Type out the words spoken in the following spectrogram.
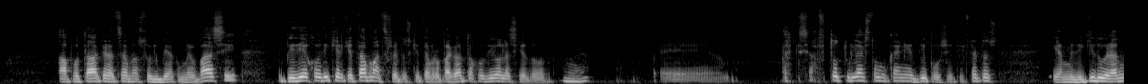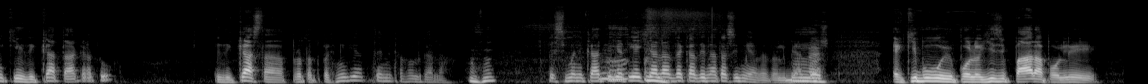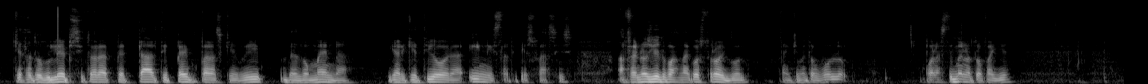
από τα άκρα της άμυνα του Ολυμπιακού. Με βάση, επειδή έχω δει και αρκετά μάτς φέτος και τα ευρωπαϊκά τα έχω δει όλα σχεδόν. Ναι. Εντάξει, αυτό τουλάχιστον μου κάνει εντύπωση ότι φέτος η αμυντική του γραμμή και ειδικά τα άκρα του, ειδικά στα πρώτα του παιχνίδια, δεν είναι καθόλου καλά. Δεν σημαίνει κάτι γιατί έχει άλλα 10 δυνατά σημεία βέβαια ο Ολυμπιακός. Ναι. Εκεί που υπολογίζει πάρα πολύ και θα το δουλέψει τώρα Πετάρτη, Πέμπτη, Παρασκευή, δεδομένα για αρκετή ώρα είναι οι στατικές φάσεις. Αφενός γιατί ο Παναθηναϊκός τρώει γκολ, αν και με το βόλο, ποναστημένο το έφαγε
